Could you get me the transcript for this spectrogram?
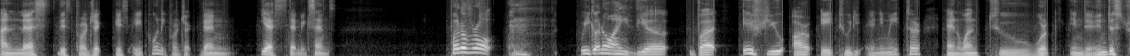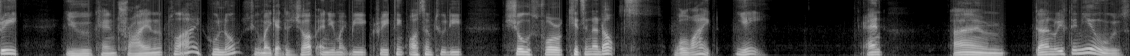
Unless this project is a pony project, then yes, that makes sense. But overall, we got no idea. But if you are a 2D animator and want to work in the industry, you can try and apply. Who knows? You might get the job and you might be creating awesome 2D shows for kids and adults worldwide. Yay. And I'm done with the news.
